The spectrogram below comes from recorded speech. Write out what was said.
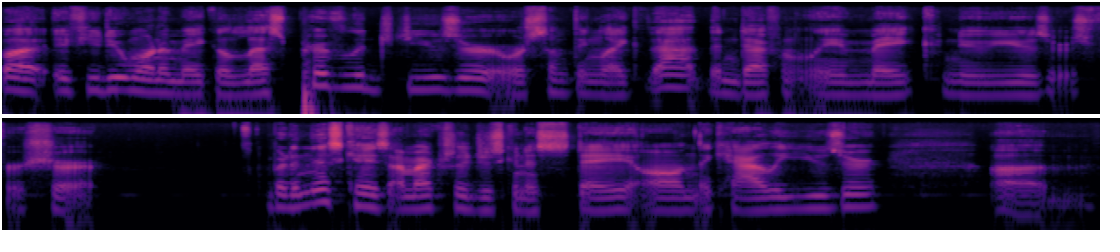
But if you do want to make a less privileged user or something like that, then definitely make new users for sure. But in this case, I'm actually just going to stay on the Kali user. Um,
